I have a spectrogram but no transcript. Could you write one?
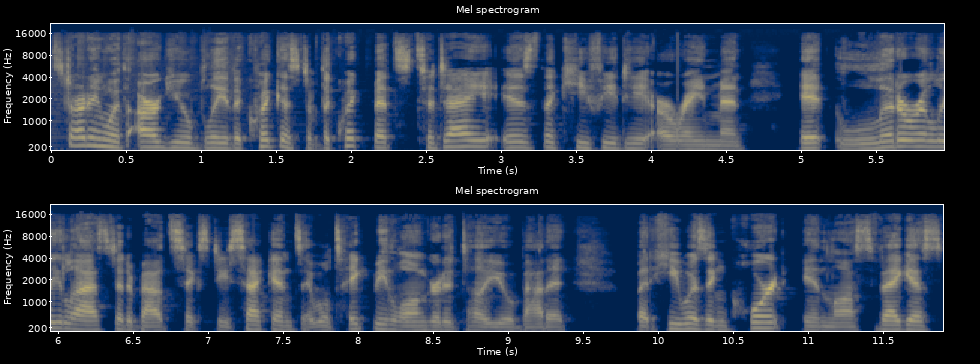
Starting with arguably the quickest of the quick bits, today is the Keefe D arraignment. It literally lasted about 60 seconds. It will take me longer to tell you about it, but he was in court in Las Vegas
